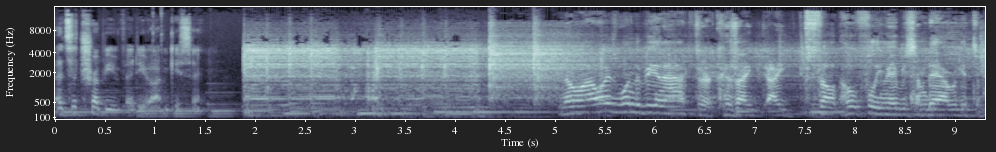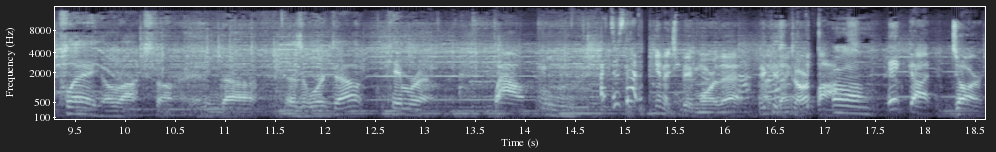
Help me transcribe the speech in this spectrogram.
It's a tribute video, I'm guessing. No, I always wanted to be an actor because I, I felt hopefully maybe someday I would get to play a rock star. And uh, as it worked out, came around. Wow. Does that You can expect more of that. It I gets think. dark. Oh, It got dark.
